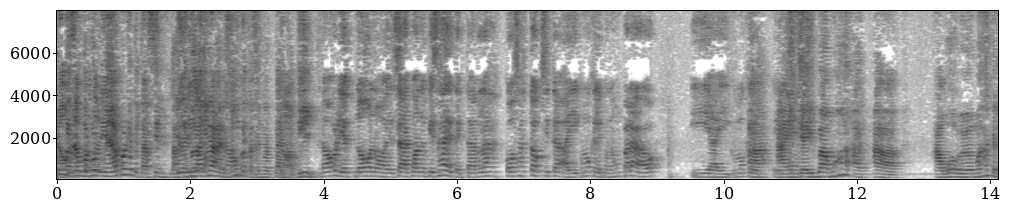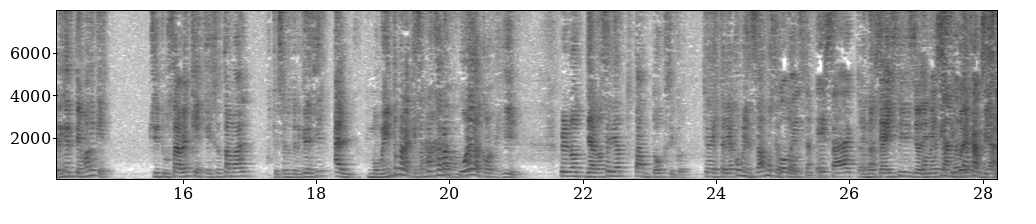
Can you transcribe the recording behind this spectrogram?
no una una oportunidad. porque te está haciendo, está Yo haciendo digo- daño en la relación no, y te está haciendo daño no. a ti. No, pero yo, no, no, o sea, cuando empiezas a detectar las cosas tóxicas, ahí como que le pones un parado y ahí como que... Ah, ah, es que ahí vamos a, a, a, a volvemos a caer en el tema de que si tú sabes que eso está mal, usted se lo tiene que decir al momento para que esa Claro. persona pueda corregir. Pero no, ya no sería tan tóxico. O sea, estaría comenzando a ser comenta- tóxico. exacto. Entonces ahí sí, yo diría que sí puede cambiar.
